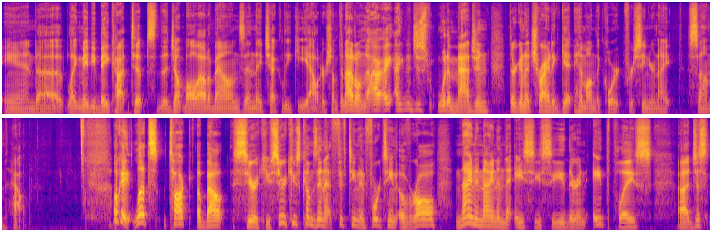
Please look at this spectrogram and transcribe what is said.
and uh, like maybe Bacot tips the jump ball out of bounds and they check Leaky out or something. I don't know. I, I just would imagine they're going to try to get him on the court for senior night somehow. Okay, let's talk about Syracuse. Syracuse comes in at 15 and 14 overall, 9 and 9 in the ACC. They're in eighth place. Uh, just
